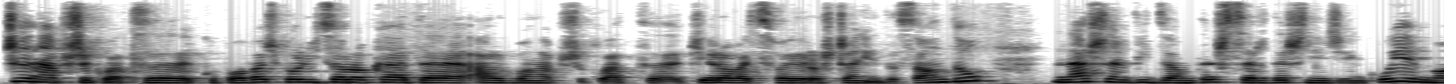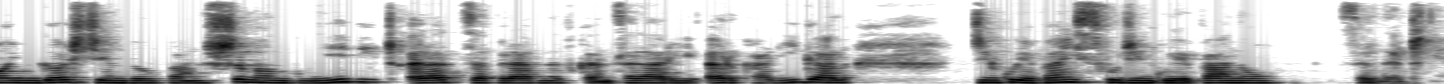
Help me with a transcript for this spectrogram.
czy na przykład e, kupować policolokatę, albo na przykład e, kierować swoje roszczenie do sądu. Naszym widzom też serdecznie dziękuję. Moim gościem był Pan Szymon Guniewicz, radca prawny w kancelarii RK Legal. Dziękuję Państwu, dziękuję Panu serdecznie.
